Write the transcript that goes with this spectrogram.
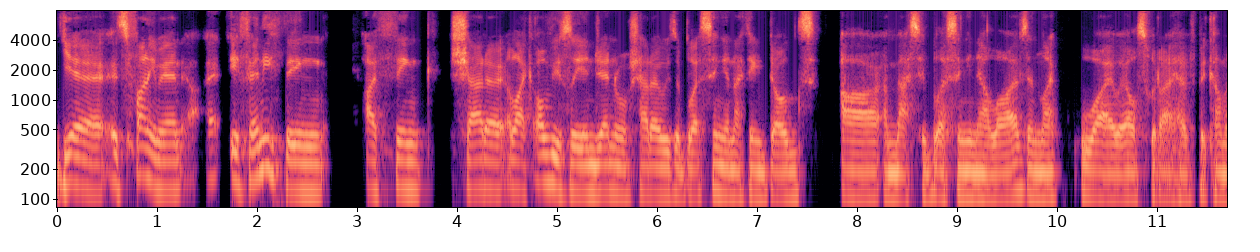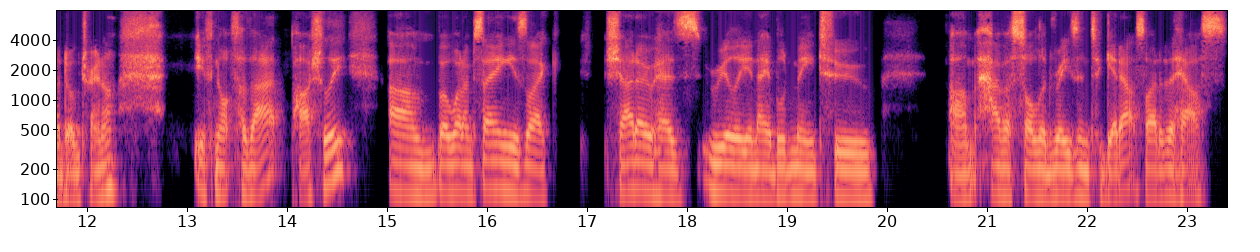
Yeah, it's funny, man. If anything, I think shadow, like obviously in general, shadow is a blessing. And I think dogs are a massive blessing in our lives. And like, why else would I have become a dog trainer if not for that, partially? Um, but what I'm saying is like, shadow has really enabled me to um, have a solid reason to get outside of the house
